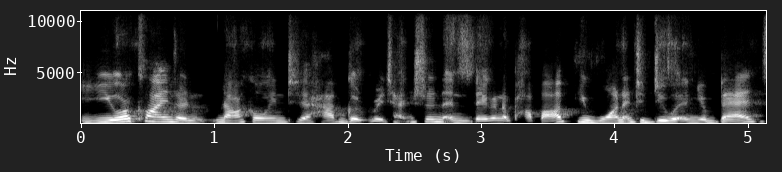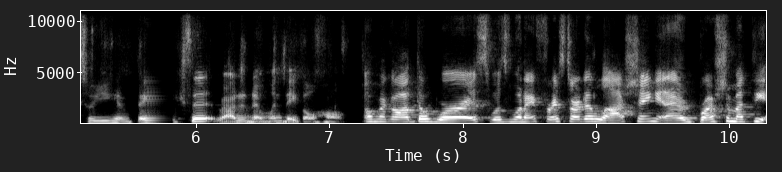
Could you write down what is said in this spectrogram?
your clients are not going to have good retention and they're going to pop up you wanted to do it in your bed so you can fix it rather than when they go home Oh my god, the worst was when I first started lashing and I would brush them at the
